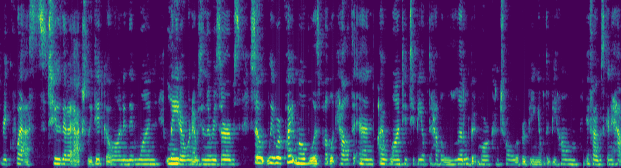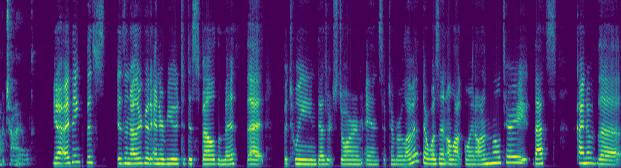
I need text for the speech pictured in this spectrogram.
requests, two that I actually did go on, and then one later when I was in the reserves. So we were quite mobile as public health, and I wanted to be able to have a little bit more control over being able to be home if I was going to have a child. Yeah, I think this is another good interview to dispel the myth that between Desert Storm and September 11th, there wasn't a lot going on in the military. That's kind of the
